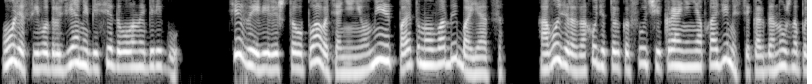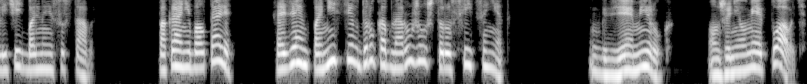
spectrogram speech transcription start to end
Оля с его друзьями беседовала на берегу. Те заявили, что плавать они не умеют, поэтому воды боятся, а в озеро заходят только в случае крайней необходимости, когда нужно полечить больные суставы. Пока они болтали, хозяин поместья вдруг обнаружил, что русфийца нет. «Где Мирук? Он же не умеет плавать».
